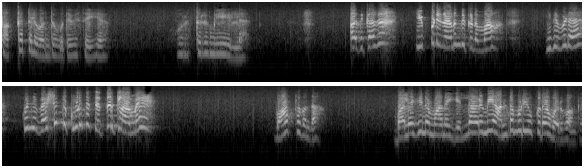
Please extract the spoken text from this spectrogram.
பக்கத்துல வந்து உதவி செய்ய ஒருத்தருமே இல்ல. அதுக்காக இப்படி நடந்துக்கணுமா? இதை விட கொஞ்சம் விஷத்தை கொடுத்து செத்துருக்கலாமே. வாஸ்தவம் தான் பலகீனமான எல்லாருமே அந்த முடிவுக்கு தான் வருவாங்க.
